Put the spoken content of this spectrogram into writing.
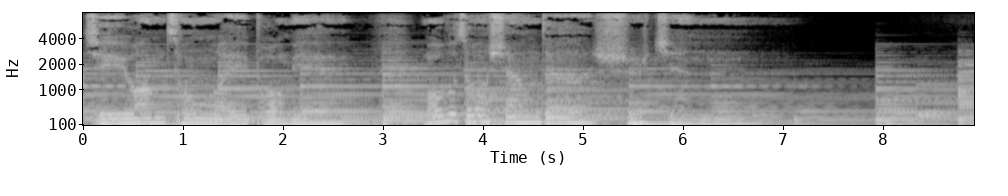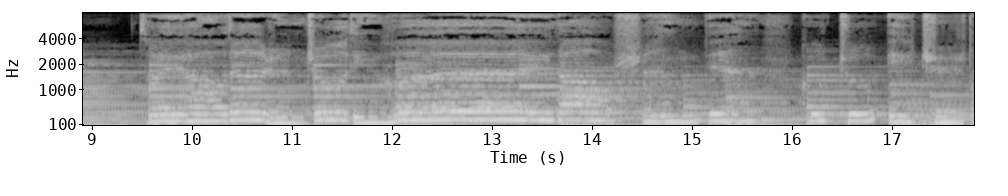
期望从未破灭，默不作响的时间。最好的人注定会到身边。孤注一掷的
